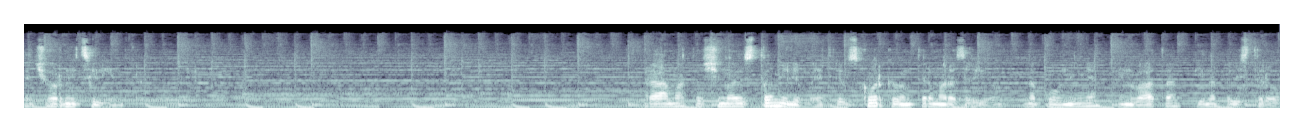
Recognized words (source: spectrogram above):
та чорний циліндр. Рама товщиною 100 мм з корковим терморозривом, наповнення інвата пінополістирол.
